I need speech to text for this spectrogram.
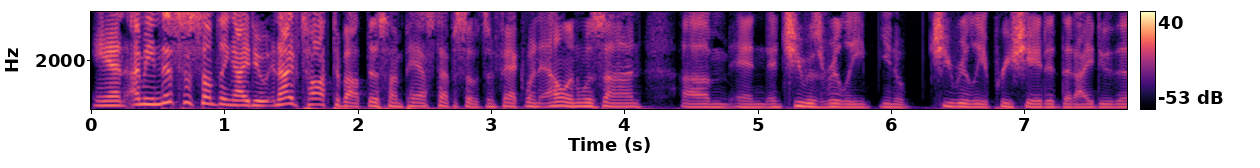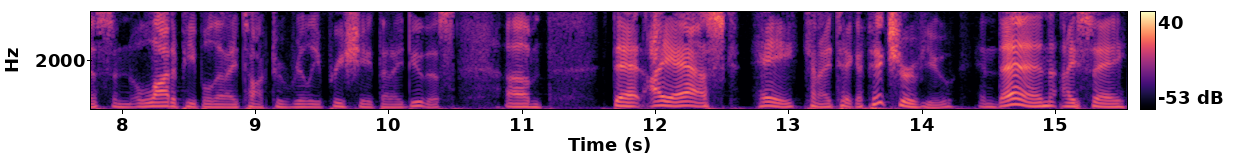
And I mean, this is something I do, and I've talked about this on past episodes. In fact, when Ellen was on, um, and and she was really, you know, she really appreciated that I do this, and a lot of people that I talk to really appreciate that I do this. Um, that I ask, hey, can I take a picture of you? And then I say,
